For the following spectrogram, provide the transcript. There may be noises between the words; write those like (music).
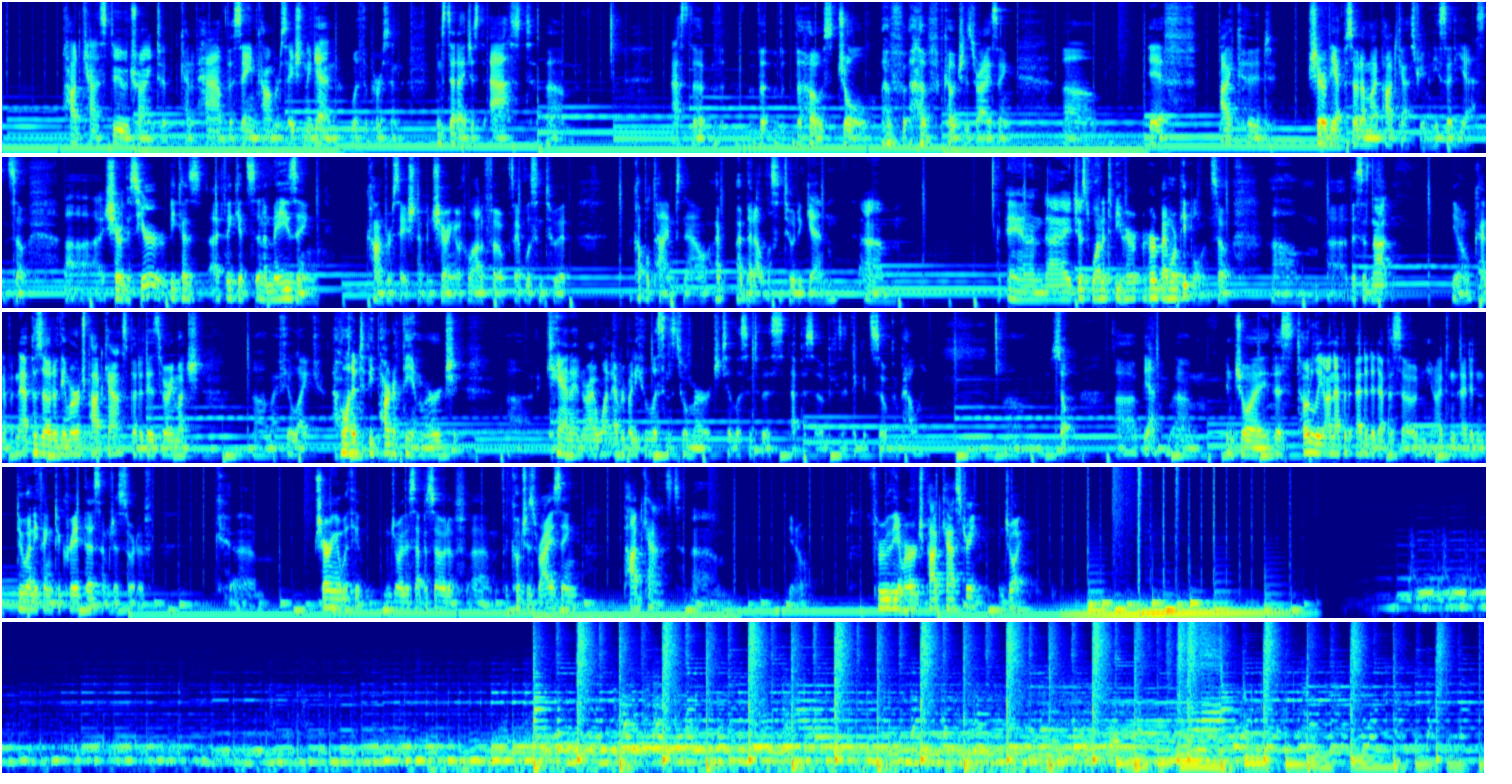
podcasts do trying to kind of have the same conversation again with the person. Instead, I just asked um, asked the, the, the the host Joel (laughs) of, of Coaches Rising um, if I could share the episode on my podcast stream, and he said yes. And so uh, I share this here because I think it's an amazing conversation. I've been sharing it with a lot of folks. I've listened to it a couple times now. I, I bet I'll listen to it again. Um, and I just wanted to be heard by more people. And so um, uh, this is not, you know, kind of an episode of the Emerge podcast, but it is very much. Um, I feel like (laughs) I wanted to be part of the Emerge uh, canon, or I want everybody who listens to Emerge to listen to this episode because I think it's so compelling. Um, so, uh, yeah um, enjoy this totally unedited episode. You know, I didn't I didn't do anything to create this. I'm just sort of um, sharing it with you. Enjoy this episode of um, the Coaches Rising podcast. Um, you know, through the Emerge podcast stream. Enjoy.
